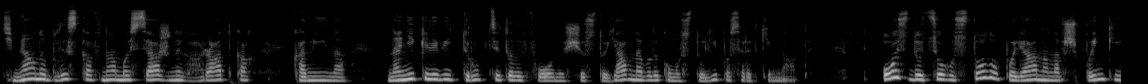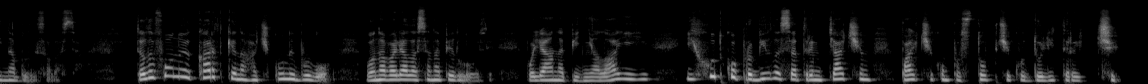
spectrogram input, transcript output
тьмяно блискав на мосяжних градках каміна, на нікелевій трубці телефону, що стояв на великому столі посеред кімнати. Ось до цього столу Поляна навшпиньки й наблизилася. Телефонної картки на гачку не було, вона валялася на підлозі. Поляна підняла її і хутко пробіглася тремтячим пальчиком по стопчику до літери Ч.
